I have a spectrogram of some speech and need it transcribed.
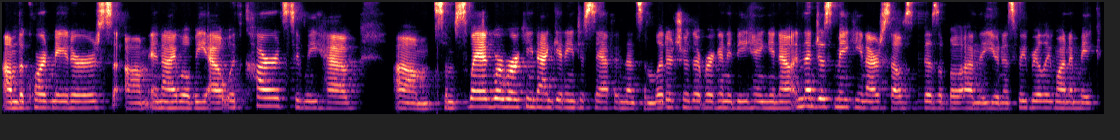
um, the coordinators um, and I will be out with carts, and we have um, some swag we're working on getting to staff, and then some literature that we're going to be hanging out, and then just making ourselves visible on the units. We really want to make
